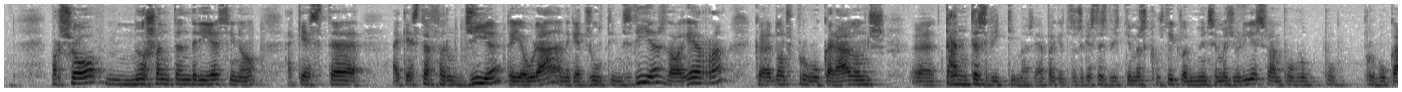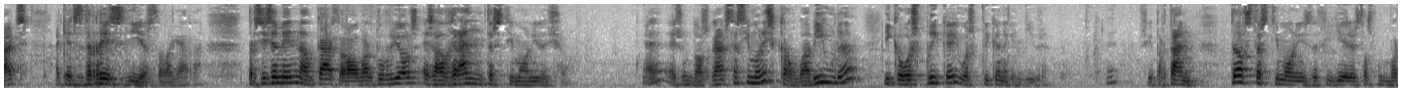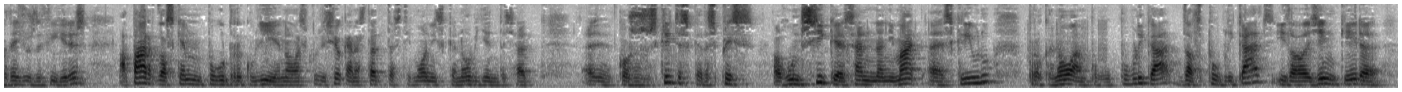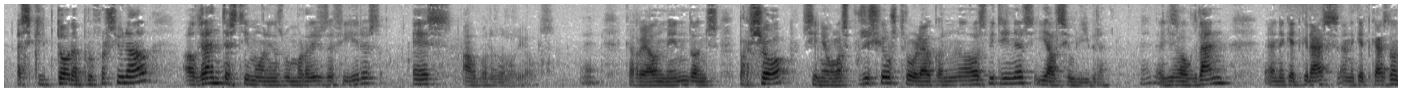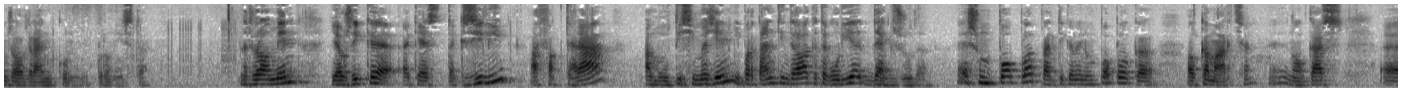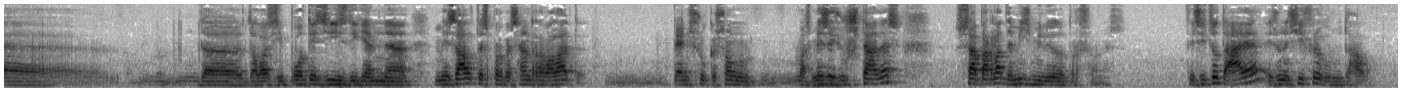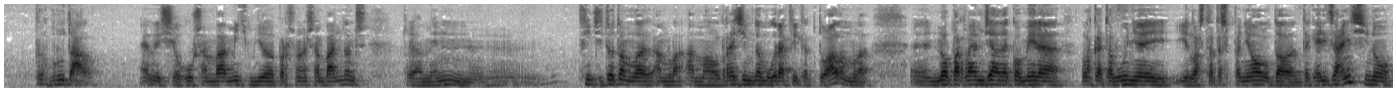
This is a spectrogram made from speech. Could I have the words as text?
Per això no s'entendria sinó aquesta, aquesta ferotgia que hi haurà en aquests últims dies de la guerra que doncs, provocarà doncs, eh, tantes víctimes, eh? perquè totes aquestes víctimes que us dic, la immensa majoria seran provocats aquests darrers dies de la guerra. Precisament el cas de l'Albert Oriols és el gran testimoni d'això. Eh? És un dels grans testimonis que ho va viure i que ho explica i ho explica en aquest llibre. O sigui, per tant, dels testimonis de Figueres, dels bombardejos de Figueres, a part dels que hem pogut recollir en l'exposició, que han estat testimonis que no havien deixat eh, coses escrites, que després alguns sí que s'han animat a escriure-ho, però que no han pogut publicar, dels publicats i de la gent que era escriptora professional, el gran testimoni dels bombardejos de Figueres és Álvaro de Oriols. Eh? que realment, doncs, per això, si aneu a l'exposició, us trobareu que en una de les vitrines hi ha el seu llibre. Eh? Ell és el gran, en aquest, gras, en aquest cas, doncs, el gran cronista. Naturalment, ja us dic que aquest exili afectarà a moltíssima gent i per tant tindrà la categoria d'èxode. És un poble, pràcticament un poble, que, el que marxa. Eh? En el cas eh, de, de les hipòtesis, diguem-ne, més altes però que s'han revelat, penso que són les més ajustades, s'ha parlat de mig milió de persones. Fins i tot ara és una xifra brutal, però brutal. Eh? Si algú se'n va, mig milió de persones se'n van, doncs realment eh, fins i tot amb, la, amb, la, amb el règim demogràfic actual, amb la, eh, no parlem ja de com era la Catalunya i, i l'estat espanyol d'aquells anys, sinó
